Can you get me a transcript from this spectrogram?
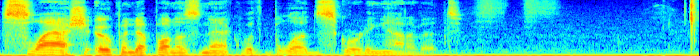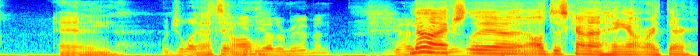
slash opened up on his neck with blood squirting out of it. and Would you like to take all. any other movement? No, actually, uh, I'll just kind of hang out right there.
